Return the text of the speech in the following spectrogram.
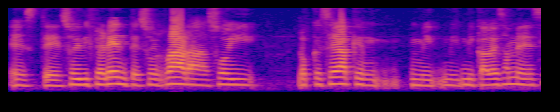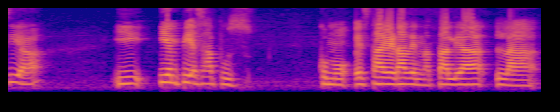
este, soy diferente, soy rara, soy lo que sea que mi, mi- cabeza me decía. Y, y empieza pues como esta era de Natalia, la,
